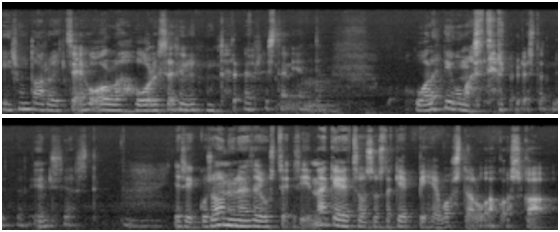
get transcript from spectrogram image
ei sun tarvitse olla huolissasi nyt mun terveydestäni, että mm. Huolehdi omasta terveydestä nyt ensisijaisesti. Mm. Ja sitten kun se on yleensä just se, siinä näkee, että se on sellaista keppihevostelua, koska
